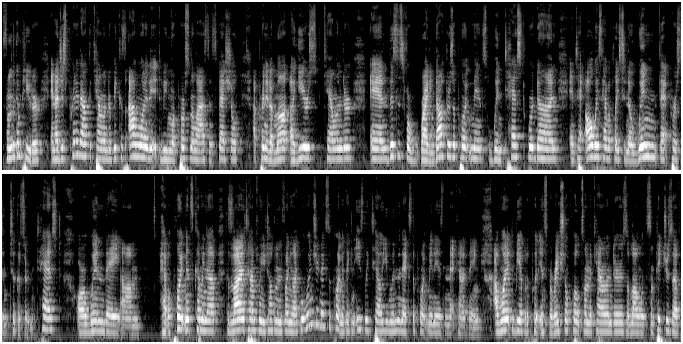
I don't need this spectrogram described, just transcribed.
from the computer and I just printed out the calendar because I wanted it to be more personalized and special. I printed a month, a year's calendar, and this is for writing doctor's appointments, when tests were done, and to always have a place to know when that person took a certain test or when they um, have appointments coming up because a lot of times when you're talking on the phone you're like well when's your next appointment? They can easily tell you when the next appointment is and that kind of thing. I wanted to be able to put inspirational quotes on the calendars along with some pictures of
